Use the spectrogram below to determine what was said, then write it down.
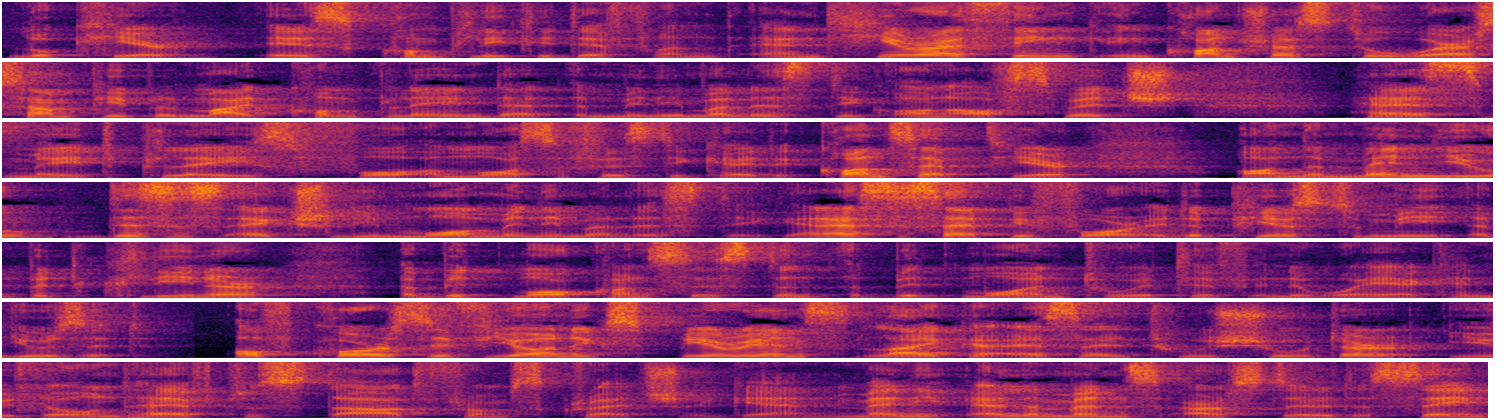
look here is completely different. And here I think in contrast to where some people might complain that a minimalistic on off switch has made place for a more sophisticated concept here. On the menu, this is actually more minimalistic. And as I said before, it appears to me a bit cleaner, a bit more consistent, a bit more intuitive in the way I can use it. Of course, if you're an experienced Leica SL2 shooter, you don't have to start from scratch again. Many elements are still the same.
